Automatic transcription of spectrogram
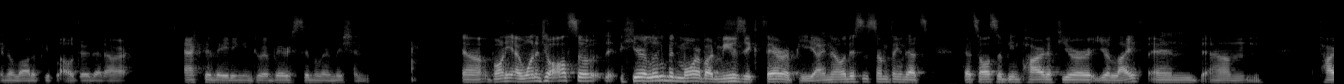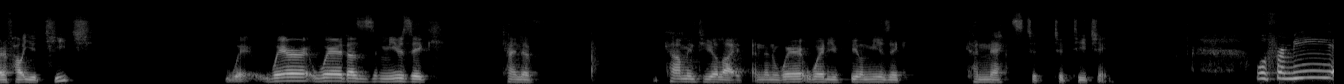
and a lot of people out there that are activating into a very similar mission uh, Bonnie, I wanted to also hear a little bit more about music therapy. I know this is something that's that's also been part of your your life and um, part of how you teach. Where where where does music kind of come into your life, and then where where do you feel music connects to to teaching? well, for me,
